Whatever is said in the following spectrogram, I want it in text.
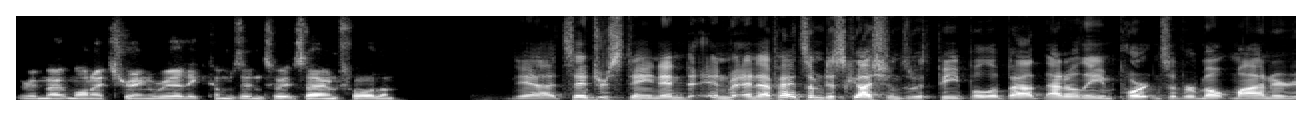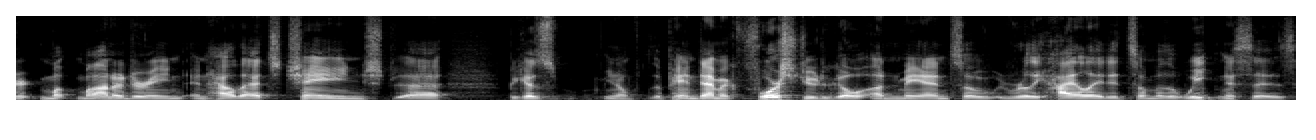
remote monitoring really comes into its own for them. Yeah, it's interesting, and, and and I've had some discussions with people about not only the importance of remote monitor, monitoring and how that's changed, uh, because you know, the pandemic forced you to go unmanned, so it really highlighted some of the weaknesses.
